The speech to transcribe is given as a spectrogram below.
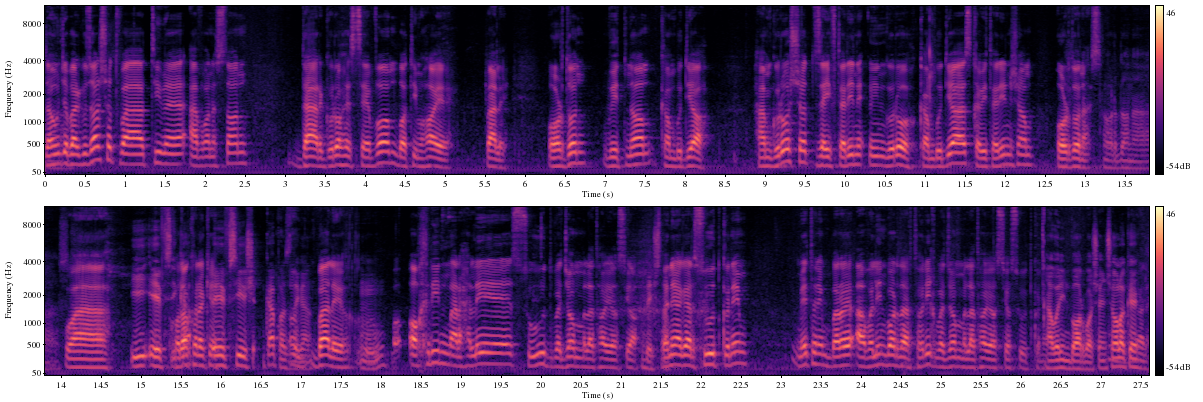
در اونجا برگزار شد و تیم افغانستان در گروه سوم با تیم های بله اردن، ویتنام، کمبودیا هم گروه شد. ضعیفترین این گروه کمبودیا است قوی ترینش هم اردن است. اردن است. و AFC خدا کنه که- AFC Cup دیگه. بله آخرین مرحله صعود به جام ملت‌های آسیا. بیشتر. یعنی اگر صعود کنیم می‌تونیم برای اولین بار در تاریخ به جام ملت‌های آسیا صعود کنیم. اولین بار باشه. انشالله که بله.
